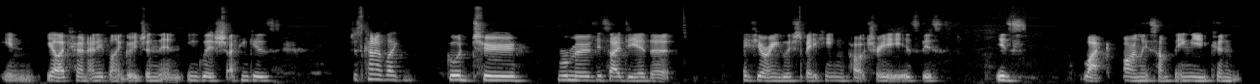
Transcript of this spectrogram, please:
in yeah like her native language and then English. I think is just kind of like good to remove this idea that if you're English speaking poetry is this is like only something you can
